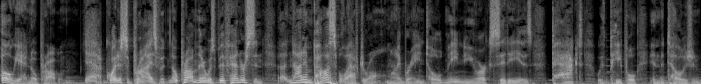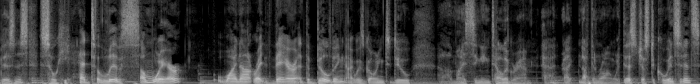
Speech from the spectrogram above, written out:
Oh, yeah, no problem. Yeah, quite a surprise, but no problem. There was Biff Henderson. Uh, not impossible, after all, my brain told me. New York City is packed with people in the television business, so he had to live somewhere. Why not right there at the building I was going to do uh, my singing telegram at? Right? Nothing wrong with this, just a coincidence.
